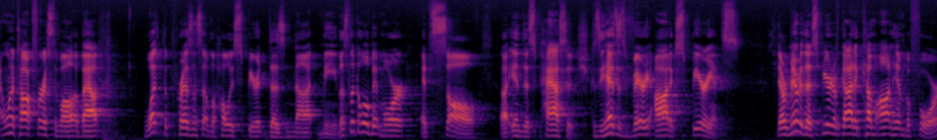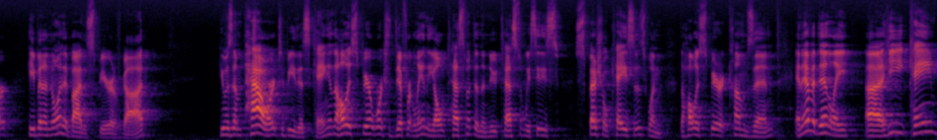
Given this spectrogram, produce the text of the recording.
I want to talk, first of all, about what the presence of the Holy Spirit does not mean. Let's look a little bit more at Saul uh, in this passage because he has this very odd experience. Now, remember, the Spirit of God had come on him before, he'd been anointed by the Spirit of God. He was empowered to be this king, and the Holy Spirit works differently in the Old Testament than the New Testament. We see these special cases when the Holy Spirit comes in, and evidently, uh, he came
